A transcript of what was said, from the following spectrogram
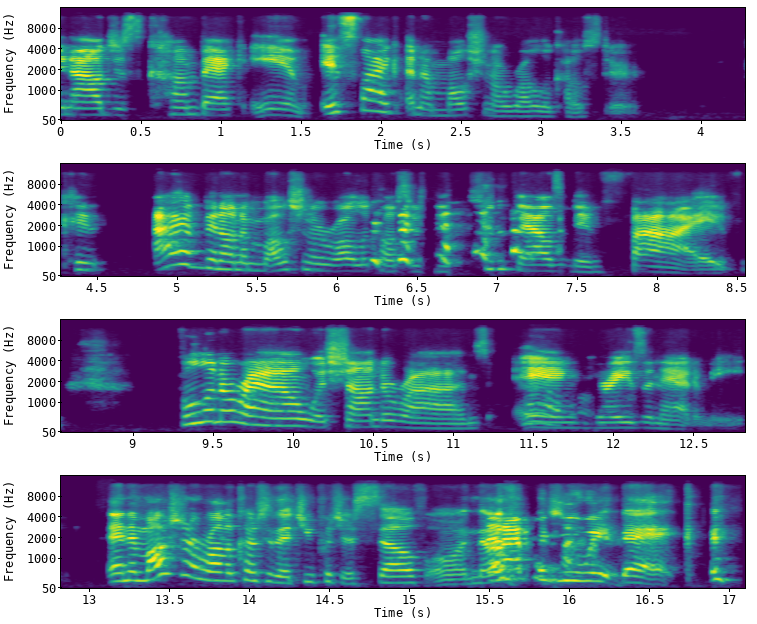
And I'll just come back in. It's like an emotional roller coaster. I have been on emotional roller coasters since 2005, fooling around with Shonda Rhimes and Grey's Anatomy. An emotional roller coaster that you put yourself on. No, And I put you went back.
